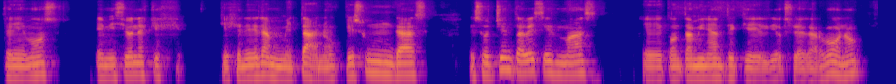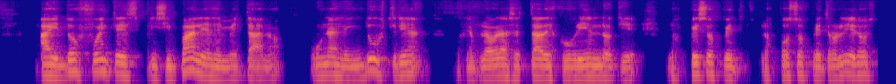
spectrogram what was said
tenemos emisiones que, que generan metano, que es un gas es 80 veces más eh, contaminante que el dióxido de carbono. Hay dos fuentes principales de metano. Una es la industria, por ejemplo, ahora se está descubriendo que los, pesos, los pozos petroleros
